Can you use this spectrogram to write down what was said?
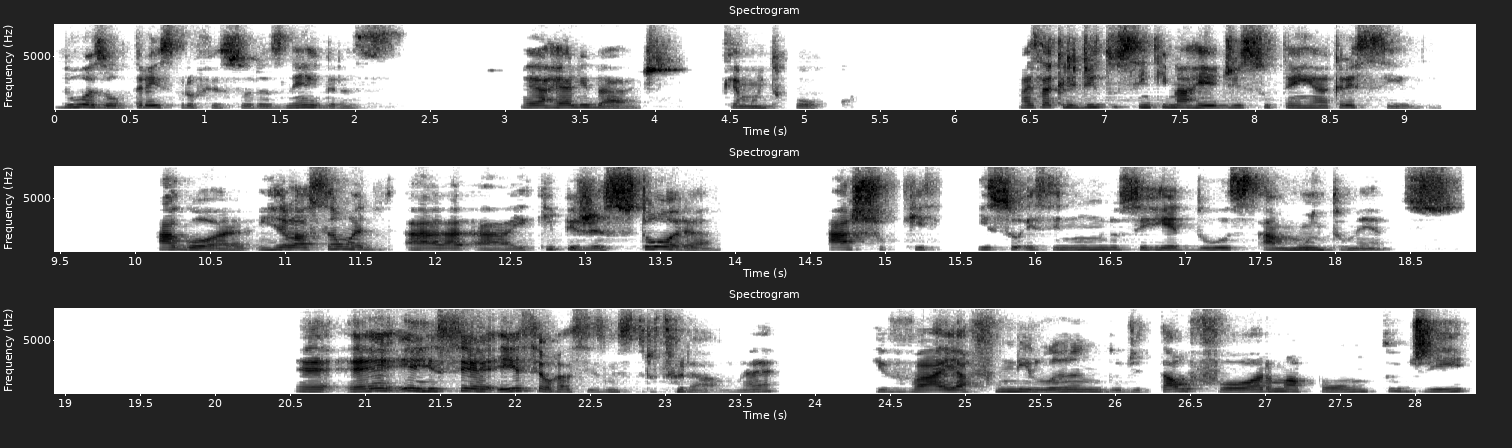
duas ou três professoras negras, é a realidade, que é muito pouco. Mas acredito sim que na rede isso tenha crescido. Agora, em relação à equipe gestora, acho que isso, esse número se reduz a muito menos. É, é, esse, é, esse é o racismo estrutural, né? Que vai afunilando de tal forma a ponto de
